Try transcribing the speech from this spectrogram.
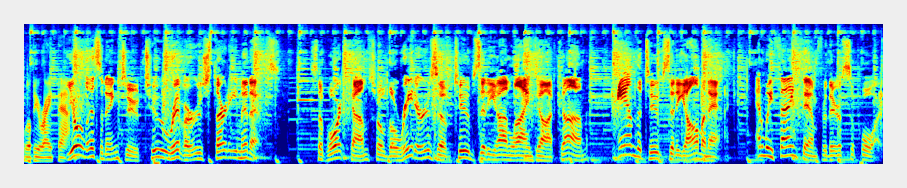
We'll be right back. You're listening to Two Rivers 30 Minutes. Support comes from the readers of TubeCityOnline.com and the Tube City Almanac, and we thank them for their support.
